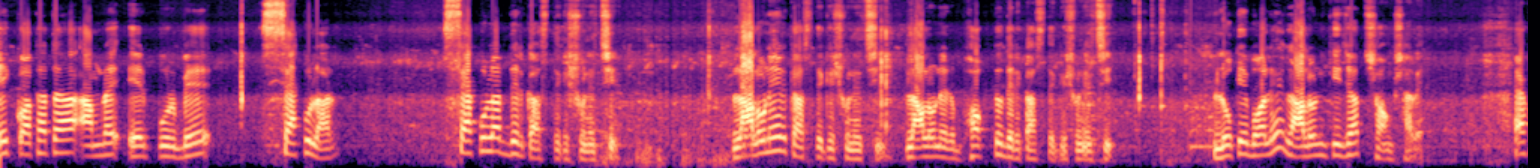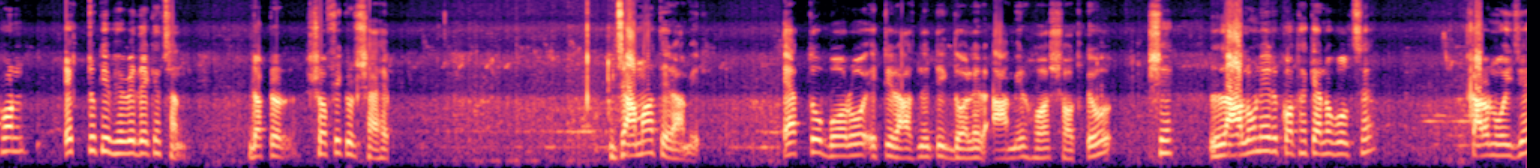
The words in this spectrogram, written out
এই কথাটা আমরা এর পূর্বে স্যাকুলার স্যাকুলারদের কাছ থেকে শুনেছি, লালনের কাছ থেকে শুনেছি, লালনের ভক্তদের কাছ থেকে শুনেছি। লোকে বলে, লালন কি জাত সংসারে। এখন একটু কি ভেবে দেখেছেন? ডক্টর শফিকুর সাহেব, জামাতের আমির। এত বড় একটি রাজনৈতিক দলের আমির হওয়া সত্ত্বেও সে লালনের কথা কেন বলছে? কারণ ওই যে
